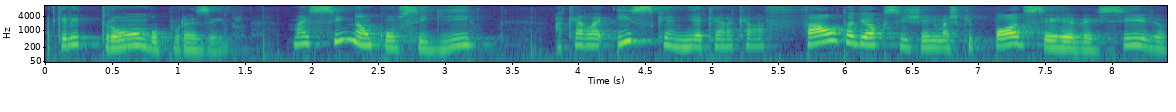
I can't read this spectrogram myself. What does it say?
aquele trombo, por exemplo. Mas se não conseguir, aquela isquemia, que era aquela falta de oxigênio, mas que pode ser reversível,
